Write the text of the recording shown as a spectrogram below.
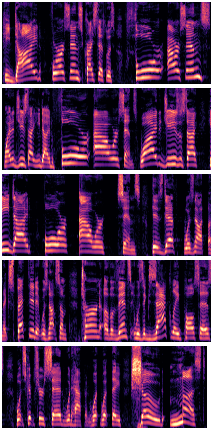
He died for our sins. Christ's death was for our sins. Why did Jesus die? He died for our sins. Why did Jesus die? He died for our sins. His death was not unexpected. It was not some turn of events. It was exactly, Paul says, what Scripture said would happen, what, what they showed must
